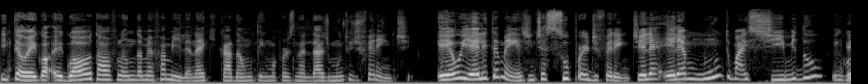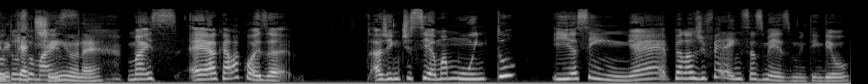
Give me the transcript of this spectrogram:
Então, é igual, igual eu tava falando da minha família, né? Que cada um tem uma personalidade muito diferente. Eu e ele também, a gente é super diferente. Ele é, ele é muito mais tímido, enquanto ele é eu sou mais. né? Mas é aquela coisa. A gente se ama muito e assim, é pelas diferenças mesmo, entendeu?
